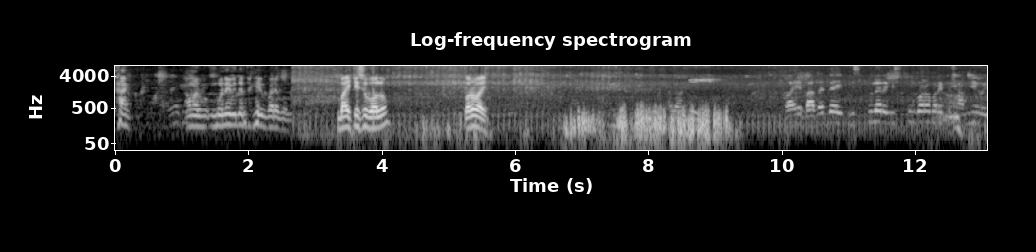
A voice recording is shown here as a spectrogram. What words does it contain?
থাক আমার মনের ভিতরে থাকে পরে বলব। ভাই কিছু বলো। বড় ভাই। ভাই বাজারটা স্কুলের স্কুল বরাবর একটু সামনে ওই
